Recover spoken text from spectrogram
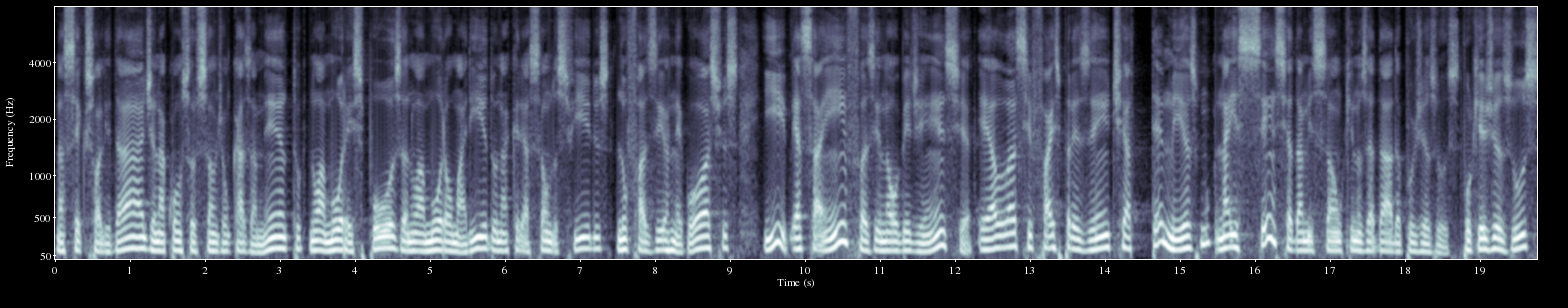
na sexualidade, na construção de um casamento, no amor à esposa, no amor ao marido, na criação dos filhos, no fazer negócios. E essa ênfase na obediência, ela se faz presente a até mesmo na essência da missão que nos é dada por Jesus. Porque Jesus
